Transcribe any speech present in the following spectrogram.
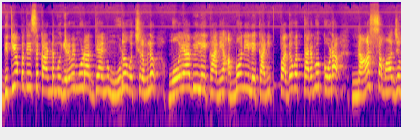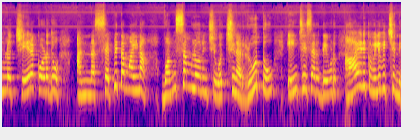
ద్వితీయోపదేశ కాండము ఇరవై మూడో అధ్యాయము మూడో వచ్చరంలో మోయాబీలే కానీ అమ్మోనీలే కానీ పదవ తరము కూడా నా సమాజంలో చేరకూడదు అన్న శపితమైన వంశంలో నుంచి వచ్చిన రూతు ఏం చేశారు దేవుడు? ఆయనకు విలువిచ్చింది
